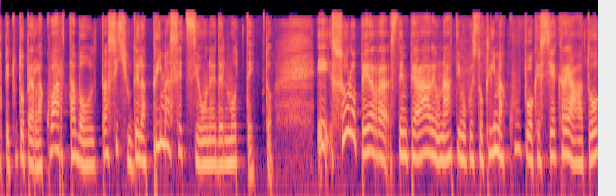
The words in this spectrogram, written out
ripetuto per la quarta volta, si chiude la prima sezione del mottetto. E solo per stemperare un attimo questo clima cupo che si è creato,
